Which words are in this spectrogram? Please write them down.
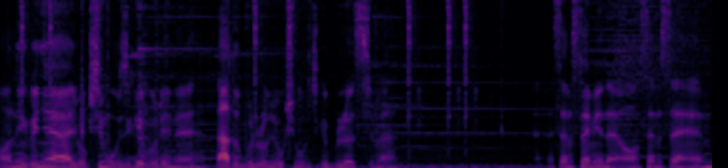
아니 그냥 욕심 오지게 부리네. 나도 물론 욕심 오지게 불렀지만. 쌤쌤이네요. 쌤쌤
